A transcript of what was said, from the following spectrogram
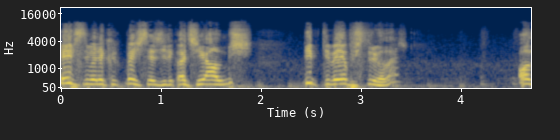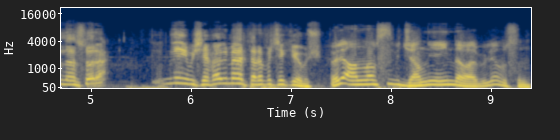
Hepsi böyle 45 derecelik açıyı almış. Dip dibe yapıştırıyorlar. Ondan sonra neymiş efendim her tarafı çekiyormuş. Öyle anlamsız bir canlı yayın da var biliyor musun?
